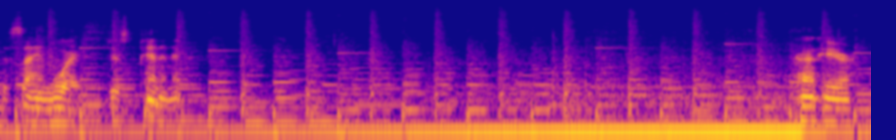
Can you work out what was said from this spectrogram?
the same way, just pinning it. Right here.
